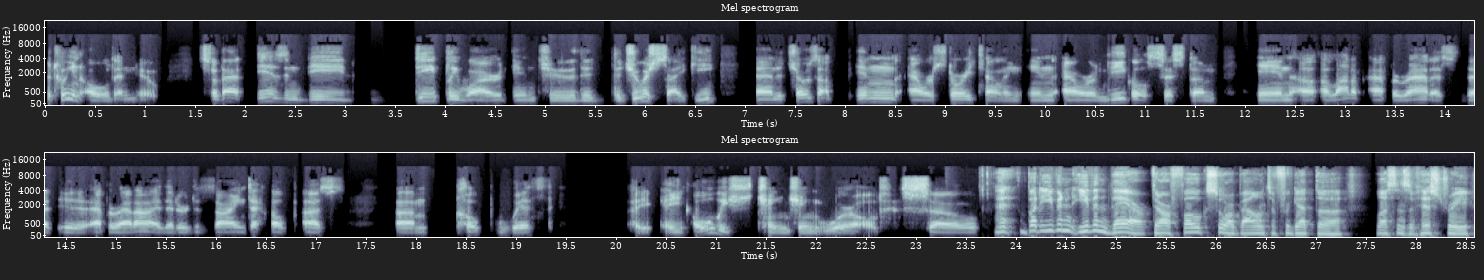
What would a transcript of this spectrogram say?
between old and new. So that is indeed deeply wired into the, the Jewish psyche, and it shows up in our storytelling, in our legal system, in a, a lot of apparatus that uh, apparati that are designed to help us um, cope with a, a, always changing world. So, eh, but even even there, there are folks who are bound to forget the lessons of history.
